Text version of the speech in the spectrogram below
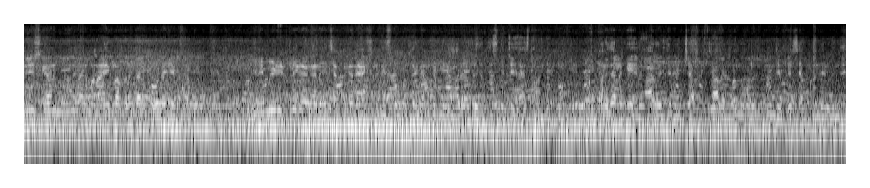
దినేష్ గారు మేము కానీ మా నాయకులు అందరం కలిపి ఒకటే చెప్పాము మీరు ఇమీడియట్లీగా కానీ చక్కగానే యాక్షన్ తీసుకోకపోతే కనుక మీ ఆరోగ్యం తీసుకొచ్చి చేస్తామని చెప్పాం ప్రజలకి ఆరోగ్య రీత్యా చాలా ఇబ్బంది కలుగుతుందని చెప్పేసి చెప్పడం జరిగింది.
